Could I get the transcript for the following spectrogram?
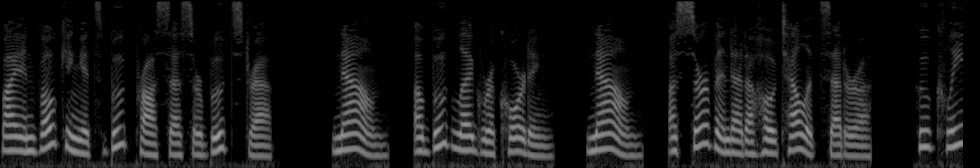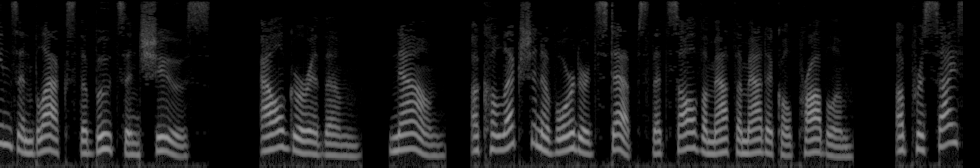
By invoking its boot process or bootstrap. Noun. A bootleg recording. Noun. A servant at a hotel etc. Who cleans and blacks the boots and shoes. Algorithm. Noun. A collection of ordered steps that solve a mathematical problem. A precise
